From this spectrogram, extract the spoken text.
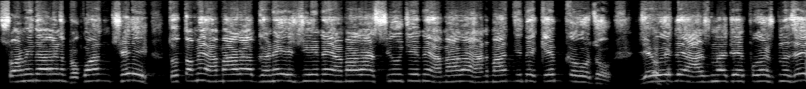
સ્વામિનારાયણ ભગવાન છે તો તમે અમારા ગણેશજીને અમારા શિવજીને અમારા હનુમાનજીને કેમ કહો છો? જેવી રીતે આજના જે પ્રશ્ન છે.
